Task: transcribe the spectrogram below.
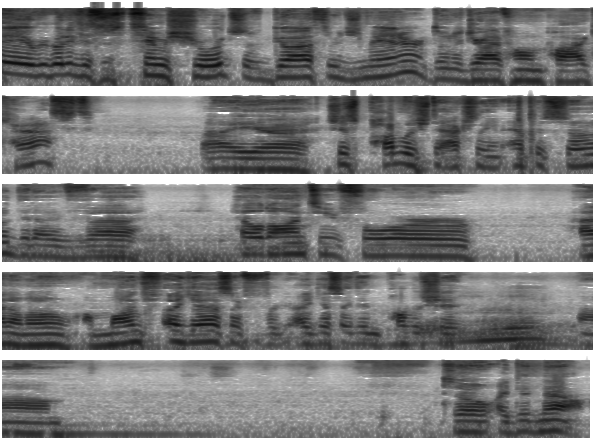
Hey, everybody, this is Tim Shorts of Gothridge Manor doing a drive home podcast. I uh, just published actually an episode that I've uh, held on to for, I don't know, a month, I guess. I, for, I guess I didn't publish it. Um, so I did now.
